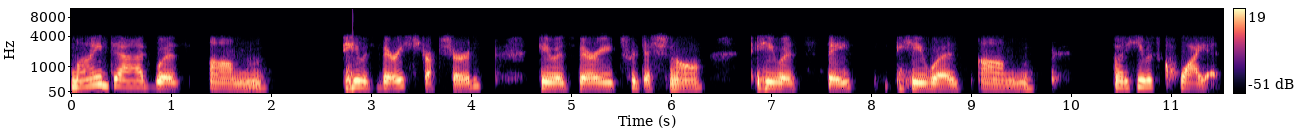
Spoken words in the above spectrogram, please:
My dad was um he was very structured. He was very traditional. He was safe. He was um but he was quiet.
